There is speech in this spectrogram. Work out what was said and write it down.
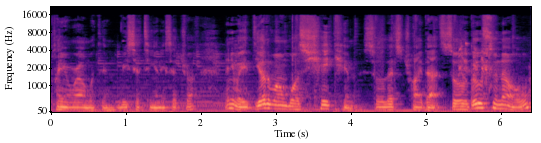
playing around with him, resetting and etc. Anyway, the other one was shake him. So let's try that. So those who know,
